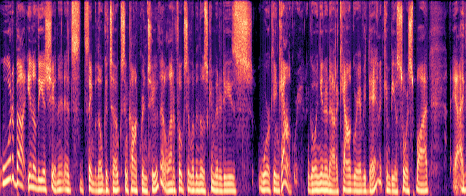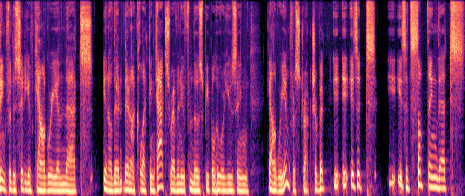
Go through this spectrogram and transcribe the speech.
What about you know the issue, and it's the same with Okotoks and Cochrane too, that a lot of folks who live in those communities work in Calgary, going in and out of Calgary every day, and it can be a sore spot. I think for the city of Calgary, and that you know they're they're not collecting tax revenue from those people who are using Calgary infrastructure. But is it is it something that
